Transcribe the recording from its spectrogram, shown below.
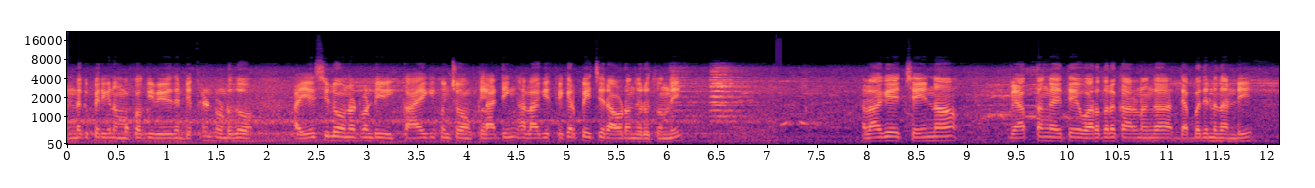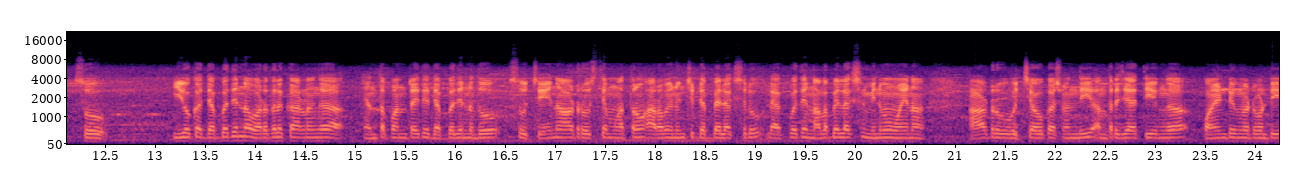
ఎండకు పెరిగిన మొక్కకి ఏ విధంగా డిఫరెంట్ ఉండదో ఆ ఏసీలో ఉన్నటువంటి కాయకి కొంచెం క్లాటింగ్ అలాగే ఫిగర్ పేచి రావడం జరుగుతుంది. అలాగే చైనా వ్యాప్తంగా అయితే వరదల కారణంగా దెబ్బతిన్నదండి. సో ఈ యొక్క దెబ్బతిన్న వరదల కారణంగా ఎంత పంట అయితే దెబ్బతిన్నదో సో చైనా ఆర్డర్ వస్తే మాత్రం అరవై నుంచి డెబ్బై లక్షలు లేకపోతే నలభై లక్షలు మినిమం అయిన ఆర్డర్ వచ్చే అవకాశం ఉంది. అంతర్జాతీయంగా పాయింట్ ఉన్నటువంటి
